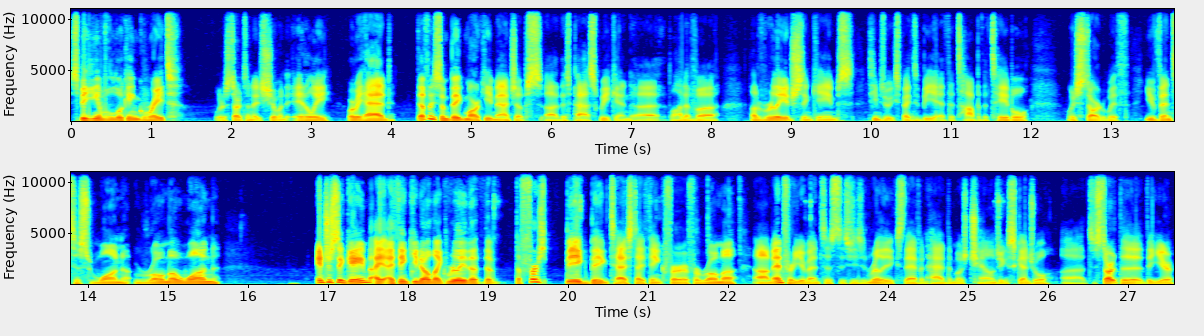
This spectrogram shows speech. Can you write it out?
Speaking of looking great, we're going to start tonight's show in Italy, where we had definitely some big marquee matchups uh, this past weekend. Uh, a lot of uh, a lot of really interesting games. Teams we expect to be at the top of the table. We start with Juventus one, Roma one. Interesting game. I, I think you know, like really the, the the first big big test I think for for Roma um, and for Juventus this season really because they haven't had the most challenging schedule uh, to start the the year.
